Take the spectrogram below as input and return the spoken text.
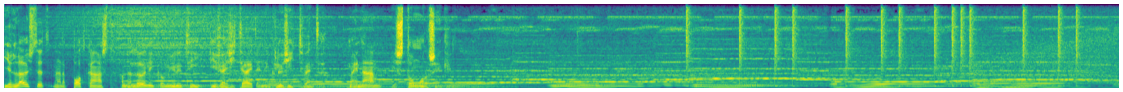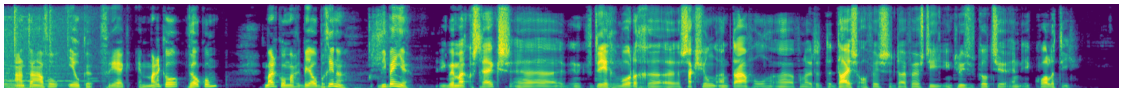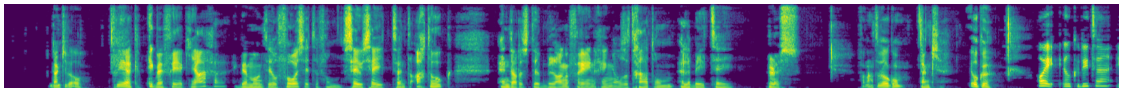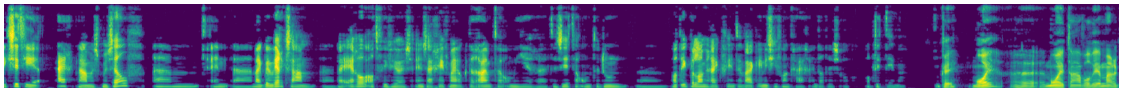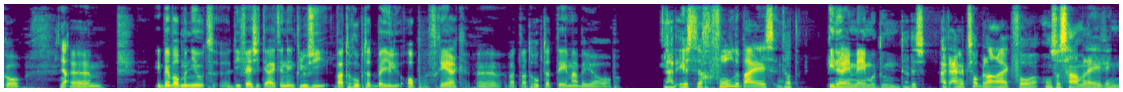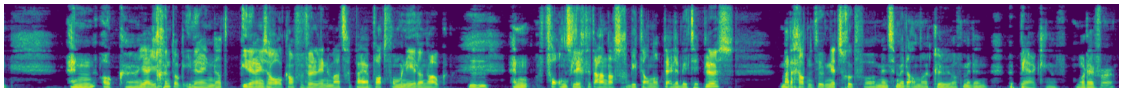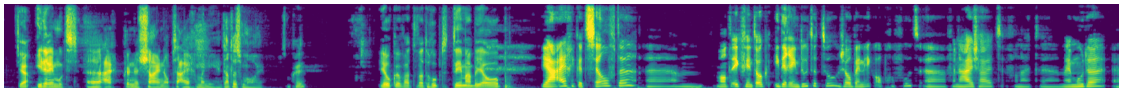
Je luistert naar de podcast van de Learning Community Diversiteit en Inclusie Twente. Mijn naam is Tom Morsink. Aan tafel Ilke, Freek en Marco. Welkom. Marco, mag ik bij jou beginnen? Wie ben je? Ik ben Marco Strijks. Uh, ik vertegenwoordig uh, Saxion aan tafel vanuit het DICE Office, Diversity, Inclusive Culture en Equality. Dankjewel. Freek. Ik ben Freek Jager. Ik ben momenteel voorzitter van COC Twente Achterhoek. En dat is de belangenvereniging als het gaat om LBT+. Van harte welkom. Dank je. Ilke. Hoi, Ilke Dute. Ik zit hier eigenlijk namens mezelf. Um, en, uh, maar ik ben werkzaam uh, bij RO-adviseurs en zij geeft mij ook de ruimte om hier uh, te zitten om te doen wat ik belangrijk vind en waar ik energie van krijg. En dat is ook op dit thema. Oké, okay, mooi. mooie tafel weer, Marco. Ja. Um, ik ben wel benieuwd, diversiteit en inclusie, wat roept dat bij jullie op? Freek, wat, wat roept dat thema bij jou op? Nou, het eerste gevoel erbij is dat iedereen mee moet doen. Dat is uiteindelijk zo belangrijk voor onze samenleving. En ook, uh, ja, je gunt ook iedereen dat iedereen zijn rol kan vervullen in de maatschappij, op wat voor manier dan ook. Mm -hmm. En voor ons ligt het aandachtsgebied dan op de LBT+. Maar dat geldt natuurlijk net zo goed voor mensen met een andere kleur of met een beperking of whatever. Ja. Iedereen moet uh, eigenlijk kunnen shine op zijn eigen manier. Dat is mooi. Oké. Okay. Ilke, wat, wat roept het thema bij jou op? Ja, eigenlijk hetzelfde. Um, want ik vind ook, iedereen doet het toe. Zo ben ik opgevoed, uh, van huis uit, vanuit uh, mijn moeder. Uh,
